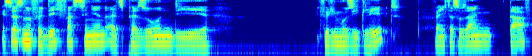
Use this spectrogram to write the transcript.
ist das nur für dich faszinierend als Person, die für die Musik lebt, wenn ich das so sagen darf,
